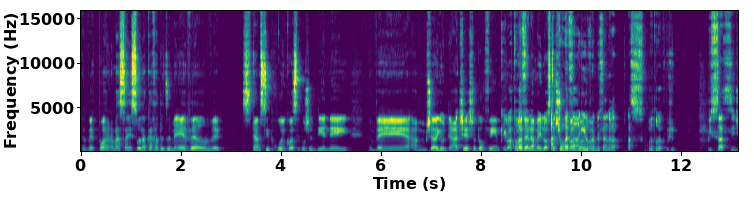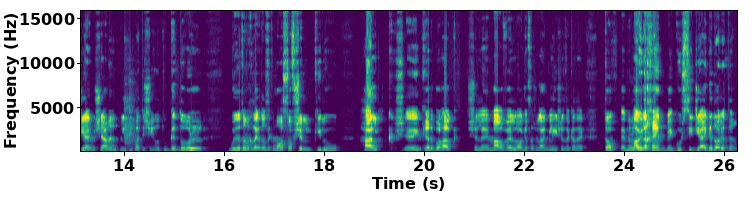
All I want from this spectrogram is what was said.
ופה הם למעשה ניסו לקחת את זה מעבר וסתם סיפחו עם כל הסיפור של DNA והממשלה יודעת שיש את הטורפים, כאילו לא הטורף, יודע למה היא לא עשתה שום דבר הטורף כל הרגיל הזמן. עובד בסדר, הסופר טורף פשוט פיסת CGI משעממת בלי טיפת אישיות, הוא גדול, הוא גדול יותר וחזק יותר, זה כמו הסוף של כאילו האלק, אינקרדיבול האלק של מארוול, לא הגרסה של האנגלי, שזה כזה, טוב, אה, במה הוא יילחם? בגוש CGI גדול יותר,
